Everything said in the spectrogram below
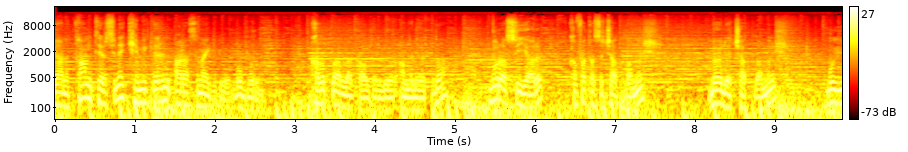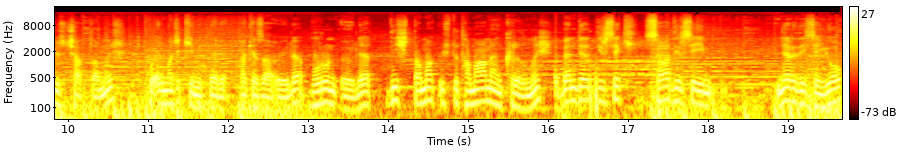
Yani tam tersine kemiklerin arasına giriyor bu burun. Kalıplarla kaldırılıyor ameliyatta. Burası yarık, kafatası çatlamış, böyle çatlamış, bu yüz çatlamış, bu elmacık kemikleri hakeza öyle, burun öyle, diş damak üstü tamamen kırılmış. Ben de dirsek, sağ dirseğim neredeyse yok,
